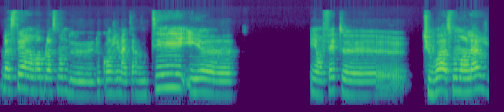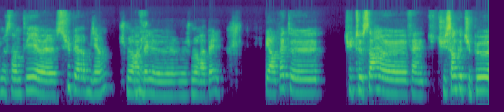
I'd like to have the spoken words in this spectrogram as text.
bah, c'était un remplacement de, de congé maternité et, euh, et en fait, euh, tu vois, à ce moment-là, je me sentais super bien. Je me rappelle, je me rappelle. Et en fait, tu te sens, enfin, tu, tu sens que tu peux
